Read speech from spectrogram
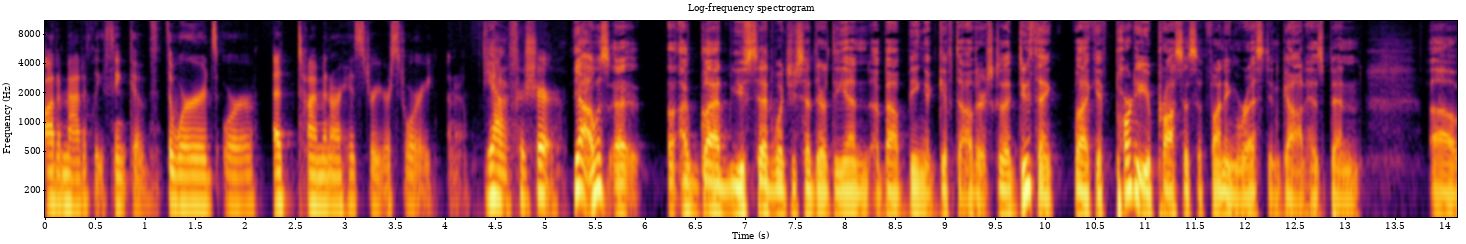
automatically think of the words or a time in our history or story. I don't know. Yeah, for sure. Yeah, I was. Uh, I'm glad you said what you said there at the end about being a gift to others because I do think like if part of your process of finding rest in God has been uh,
